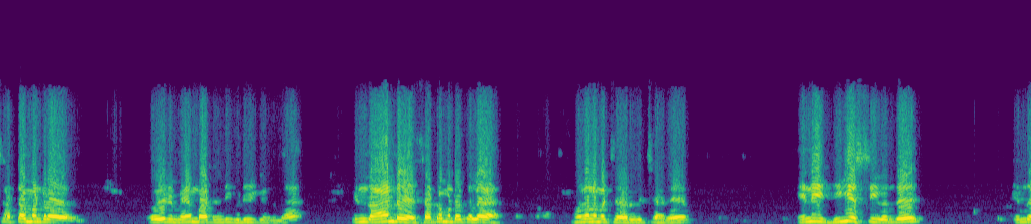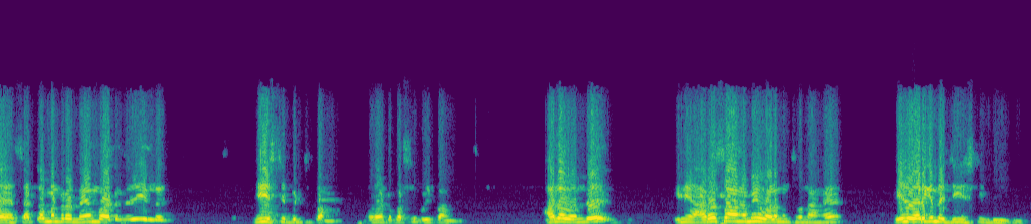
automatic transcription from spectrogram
சட்டமன்ற தொழில் மேம்பாட்டு நிதி விடுவிக்கிறதுல இந்த ஆண்டு சட்டமன்றத்தில் முதலமைச்சர் அறிவிச்சாரு. இனி ஜிஎஸ்டி வந்து இந்த சட்டமன்ற மேம்பாட்டு நிதி இல்லை ஜிஎஸ்டி பிடிச்சுப்பாங்க. பதினெட்டு பர்சன்ட் பிடிப்பாங்க. அதை வந்து இனி அரசாங்கமே வழங்குன்னு சொன்னாங்க. இது வரைக்கும் இந்த ஜிஎஸ்டி விடுவிக்கணும்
